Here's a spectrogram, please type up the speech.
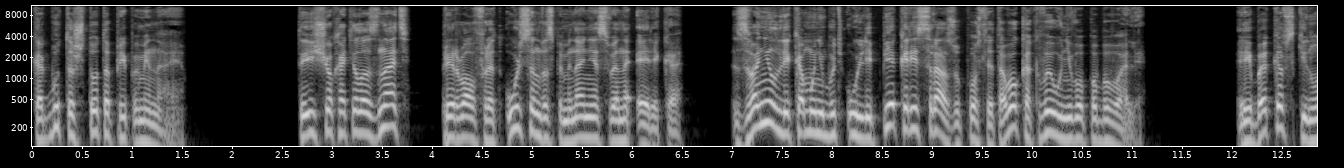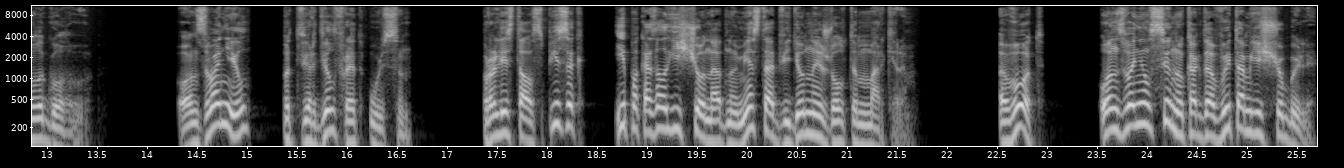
как будто что-то припоминая. «Ты еще хотела знать?» – прервал Фред Ульсон воспоминания Свена Эрика. «Звонил ли кому-нибудь Улли Пекари сразу после того, как вы у него побывали?» Ребекка вскинула голову. «Он звонил», – подтвердил Фред Ульсон. Пролистал список и показал еще на одно место, обведенное желтым маркером. «Вот, он звонил сыну, когда вы там еще были.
